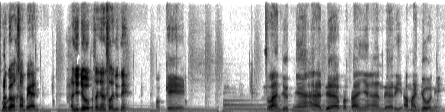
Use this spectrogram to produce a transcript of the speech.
Semoga kesampaian. Lanjut Jul, pertanyaan selanjutnya. Oke. Selanjutnya ada pertanyaan dari Amajo nih.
